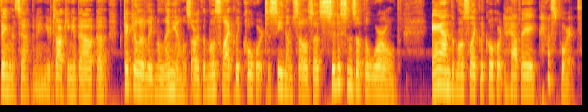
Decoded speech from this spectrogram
thing that's happening. You're talking about, uh, particularly millennials, are the most likely cohort to see themselves as citizens of the world and the most likely cohort to have a passport,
